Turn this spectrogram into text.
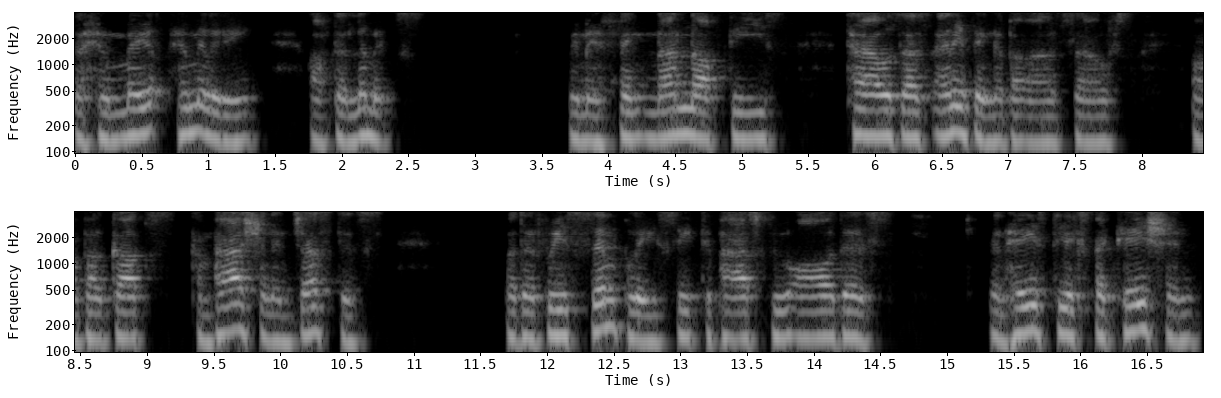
the humi- humility of the limits. We may think none of these tells us anything about ourselves or about God's compassion and justice, but if we simply seek to pass through all this in hasty expectation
